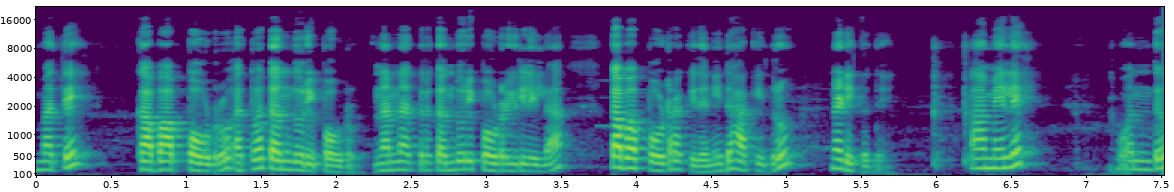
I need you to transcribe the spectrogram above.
ಮತ್ತು ಕಬಾಬ್ ಪೌಡ್ರು ಅಥವಾ ತಂದೂರಿ ಪೌಡ್ರು. ನನ್ನ ಹತ್ರ ತಂದೂರಿ ಪೌಡ್ರ್ ಇರಲಿಲ್ಲ, ಕಬಾಬ್ ಪೌಡ್ರ್ ಹಾಕಿದ್ದೇನೆ. ಇದು ಹಾಕಿದರೂ ನಡೀತದೆ. ಆಮೇಲೆ ಒಂದು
